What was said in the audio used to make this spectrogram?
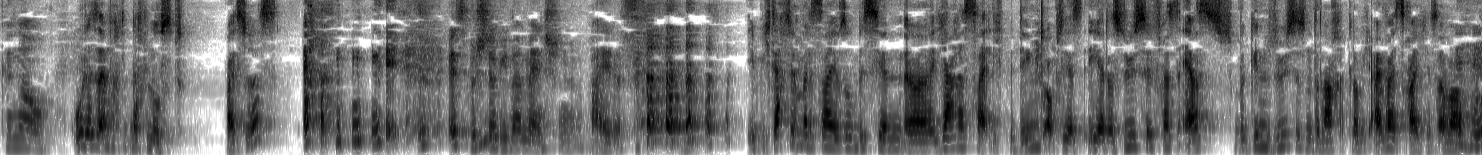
Genau. Oder es ist einfach nach Lust. Weißt du das? nee, ist bestimmt wie beim Menschen, beides. ich dachte immer, das sei so ein bisschen äh, jahreszeitlich bedingt, ob sie jetzt eher das Süße fressen, erst zu Beginn Süßes und danach, glaube ich, Eiweißreiches. Aber mhm.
